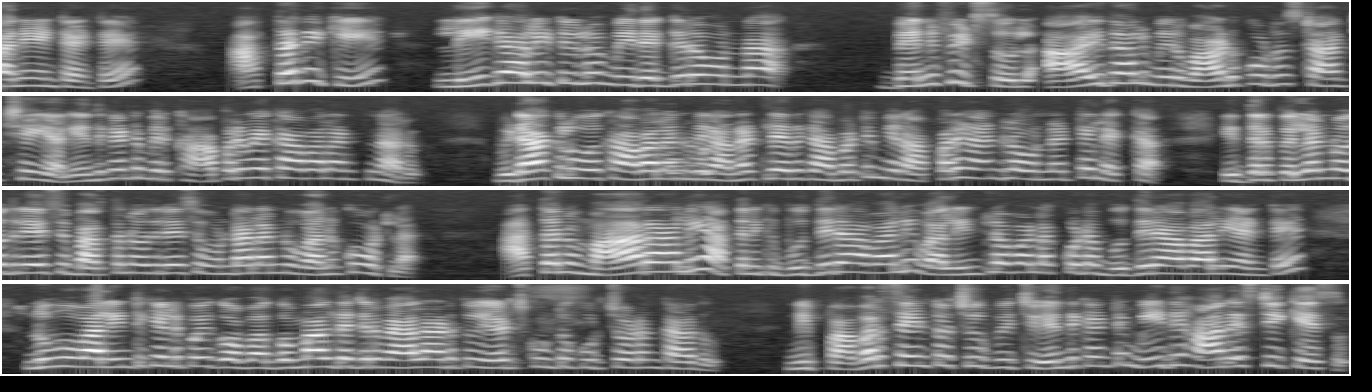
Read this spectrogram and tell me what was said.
పని ఏంటంటే అతనికి లీగాలిటీలో మీ దగ్గర ఉన్న బెనిఫిట్స్ ఆయుధాలు మీరు వాడుకోవడం స్టార్ట్ చేయాలి. ఎందుకంటే మీరు కాపురమే కావాలంటున్నారు. విడాకులు కావాలని మీరు అనట్లేదు కాబట్టి మీరు అప్పర్ హ్యాండ్లో ఉన్నట్టే లెక్క. ఇద్దరు పిల్లల్ని వదిలేసి భర్తను వదిలేసి ఉండాలని నువ్వు అనుకోవట్లా. అతను మారాలి అతనికి బుద్ధి రావాలి వాళ్ళ ఇంట్లో వాళ్ళకి కూడా బుద్ధి రావాలి అంటే నువ్వు వాళ్ళ ఇంటికి వెళ్ళిపోయి గుమ్మ- గుమ్మాల దగ్గర వేలాడుతూ ఏడ్చుకుంటూ కూర్చోవడం కాదు. నీ పవర్స్ ఏంటో చూపించు. ఎందుకంటే మీది హానెస్టీ కేసు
